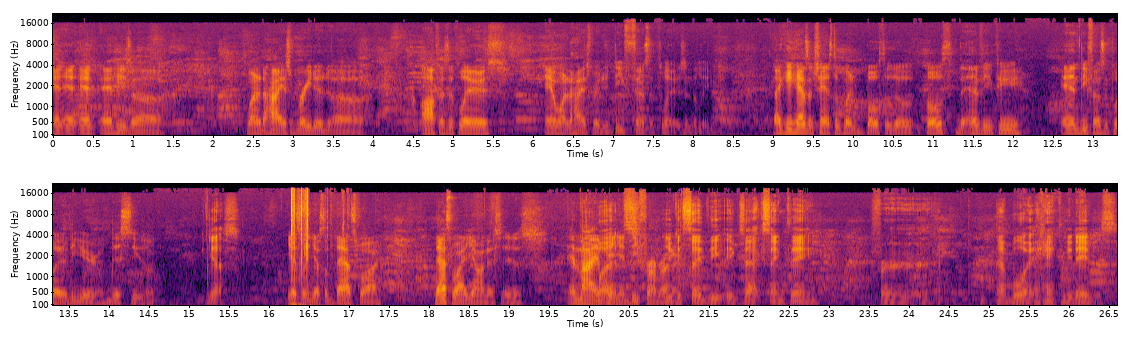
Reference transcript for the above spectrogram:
and and and, and he's uh one of the highest rated uh offensive players and one of the highest rated defensive players in the league. Like he has a chance to win both of those, both the MVP and Defensive Player of the Year this season. Yes. Yeah, so yeah, so that's why, that's why Giannis is, in my But opinion, the front runner. You could say the exact same thing for that boy Anthony Davis.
